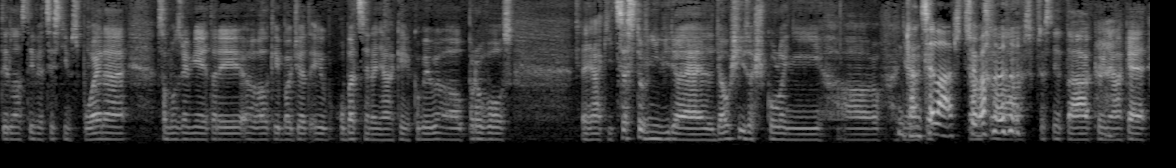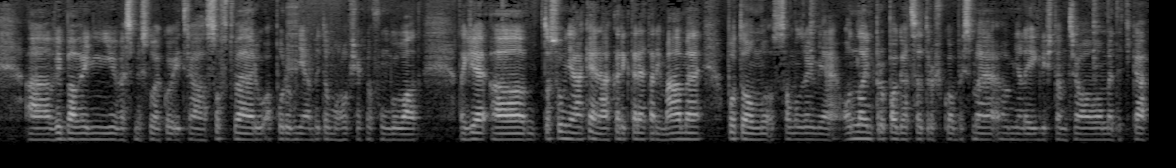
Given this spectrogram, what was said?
tyhle ty věci s tím spojené. Samozřejmě je tady velký budget i obecně na nějaký jakoby, provoz, nějaký cestovní výdaje, další zaškolení. A nějaké, kancelář třeba. Kancelář, přesně tak, nějaké a vybavení ve smyslu jako i třeba softwaru a podobně, aby to mohlo všechno fungovat. Takže uh, to jsou nějaké náklady, které tady máme. Potom samozřejmě online propagace trošku, aby jsme měli, i když tam třeba máme teďka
